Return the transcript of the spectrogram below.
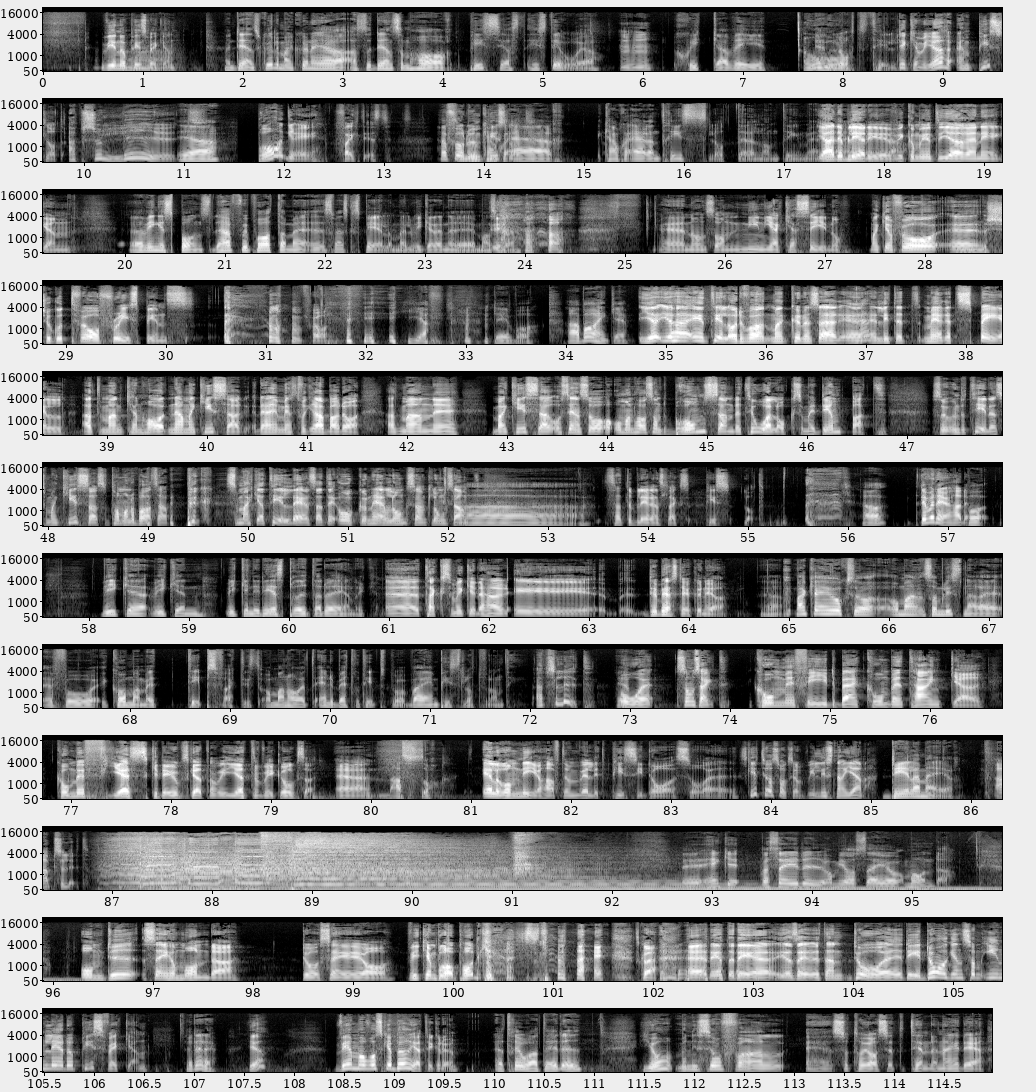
vinner Ah. pissveckan. men den skulle man kunna göra. Alltså den som har pissigast historia Mhm. skickar vi en Oh, lott till. Det kan vi göra. En pisslott, absolut. Ja, Bra grej, faktiskt. Här får som du en kanske pisslott. är, kanske är en trisslott eller någonting. Men, Ja, det blir det ju. Ja. Vi kommer ju inte göra en egen. Det har vi ingen spons. Det här får vi prata med eh, Svenska Spel om, eller vilka det nu är man ska... eh, någon sån Ninja Casino. Man kan få eh, Mm. 22 freespins. ja, det är bra. Ja, bra Henke. Jag, jag har en till och det var att man kunde säga eh, Ja. litet, mer ett spel, att man kan ha, när man kissar, det här är mest för grabbar då, att man, eh, man kissar och sen så om man har sånt bromsande toalock som är dämpat, så under tiden som man kissar så tar man och bara så här, puck, smackar till det så att det åker ner långsamt, långsamt, Ah, så att det blir en slags pisslott. ja, Det var det jag hade. Bra. Vilken, vilken, vilken idéspruta du är Henrik. Eh, tack så mycket, det här är det bästa jag kunde göra. Ja. Man kan ju också, om man som lyssnare, få komma med tips faktiskt. Om man har ett ännu bättre tips på vad är en pisslott för någonting. Absolut. Ja. Och eh, som sagt, kom med feedback, kom med tankar, kom med fjäsk, det uppskattar vi jättemycket också. Eh, Massor. eller om ni har haft en väldigt pissig dag så eh, skriv till oss också, vi lyssnar gärna. Dela med er. Absolut. Eh, Henke, vad säger du om jag säger måndag? Om du säger måndag, då säger jag, vilken bra podcast! Nej, skojar. Eh, det är inte det jag säger, utan då, eh, det är dagen som inleder pissveckan. Är det det? Ja. Vem av oss ska börja tycker du? Jag tror att det är du. Ja, men i så fall eh, så tror jag och sätter tänderna i det.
